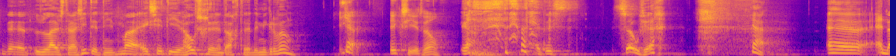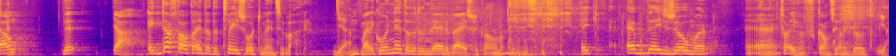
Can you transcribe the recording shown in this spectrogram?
de luisteraar ziet het niet, maar ik zit hier hoofdschuddend achter de microfoon. Ja, ik zie het wel. Ja, het is zo zeg. Ja. Eh, en, Nou, en- de, ja, ik dacht altijd dat er twee soorten mensen waren. Ja. Maar ik hoor net dat er een derde bij is gekomen. ik heb deze zomer... eh, ik zal even een vakantieanekdote ja.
